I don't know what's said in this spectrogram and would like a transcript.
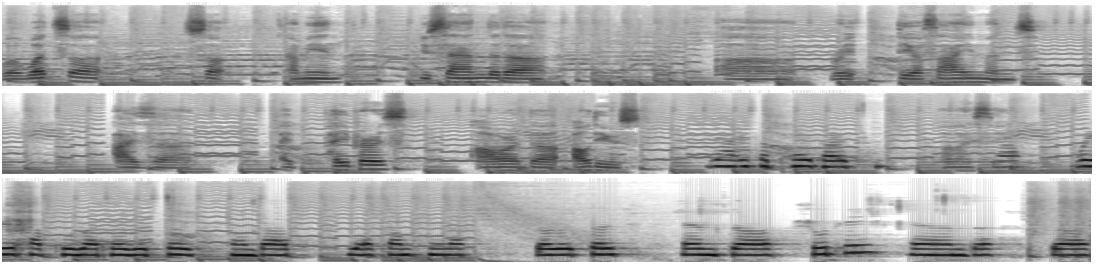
Well, what's uh, so? I mean, you send the uh, re- the assignment as uh, a papers or the audios. Yeah, it's a paper. Oh, I see. We have to write a research on that. Yeah, something like the research and the shooting and the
